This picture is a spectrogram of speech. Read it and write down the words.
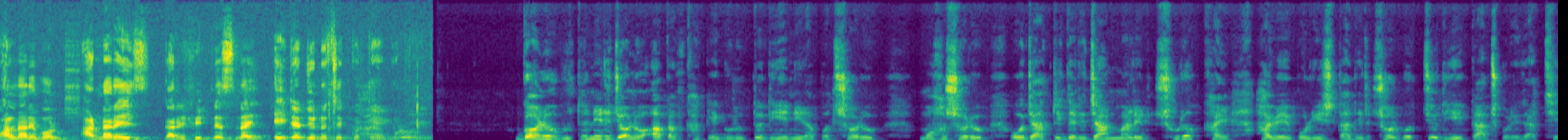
vulnerable under age গাড়ির ফিটনেস নাই, এইটার জন্য চেক করতে হবে। গণ অভ্যুত্থানের জন আকাঙ্ক্ষাকে গুরুত্ব দিয়ে নিরাপদ সড়ক মহাসড়ক ও যাত্রীদের জানমালের সুরক্ষায় হাইওয়ে পুলিশ তাদের সর্বোচ্চ দিয়ে কাজ করে যাচ্ছে।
